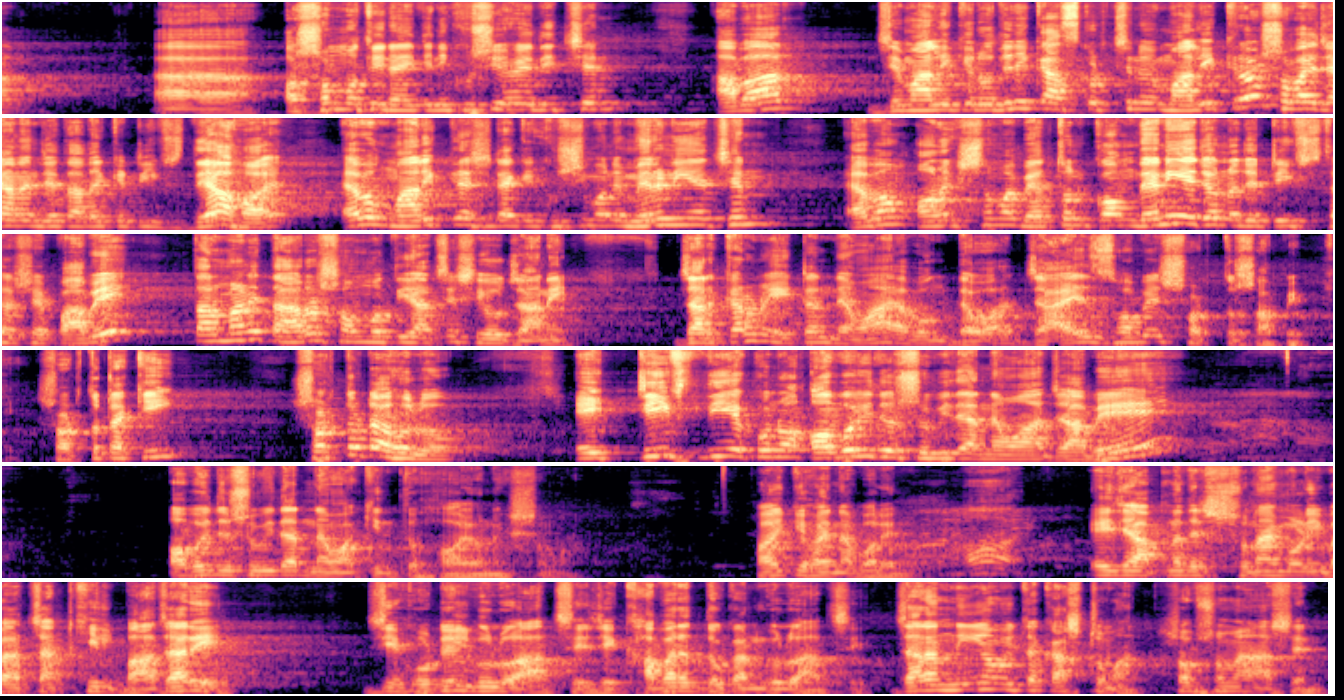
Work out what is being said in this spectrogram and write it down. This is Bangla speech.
অসম্মতি নাই, তিনি খুশি হয়ে দিচ্ছেন। আবার যে মালিকের অধীনে কাজ করছেন ওই মালিকরাও সবাই জানেন যে তাদেরকে টিপস দেওয়া হয় এবং মালিকরা সেটাকে খুশি মনে মেনে নিয়েছেন এবং অনেক সময় বেতন কম দেয়নি এই জন্য যে টিপসটা সে পাবে তার মানে তারও সম্মতি আছে সেও জানে। যার কারণে এটা নেওয়া এবং দেওয়া জায়েজ হবে শর্ত সাপেক্ষে। শর্তটা কি? শর্তটা হলো এই টিপস দিয়ে কোনো অবৈধ সুবিধা নেওয়া যাবে? অবৈধ সুবিধা নেওয়া কিন্তু হয় অনেক সময়। হয় কি হয় না বলেন? এই যে আপনাদের সোনাইমণি বা চাটখিল বাজারে যে হোটেলগুলো আছে যে খাবারের দোকানগুলো আছে যারা নিয়মিত কাস্টমার সবসময় আসেন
